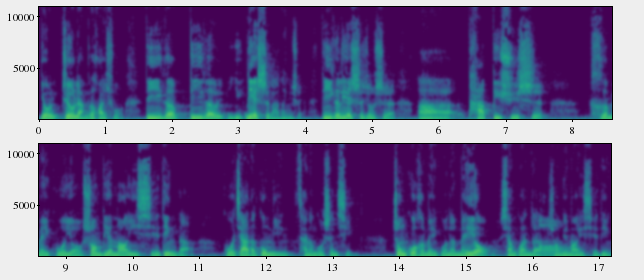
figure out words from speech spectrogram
有就有两个坏处，第一个第一个劣势吧，等于是第一个劣势就是啊、它必须是和美国有双边贸易协定的国家的公民才能够申请。中国和美国呢没有相关的哦双边贸易协定，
